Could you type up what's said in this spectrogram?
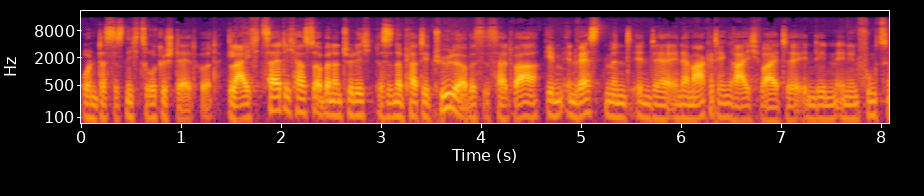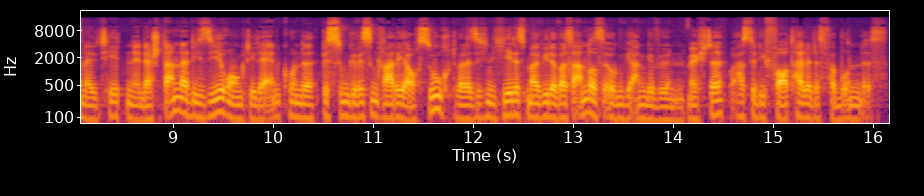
Und dass es nicht zurückgestellt wird. Gleichzeitig hast du aber natürlich, das ist eine Plattitüde, aber es ist halt wahr, im Investment in der, in der Marketingreichweite, in den, in den Funktionalitäten, in der Standardisierung, die der Endkunde bis zum gewissen Grade ja auch sucht, weil er sich nicht jedes Mal wieder was anderes irgendwie angewöhnen möchte, hast du die Vorteile des Verbundes.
